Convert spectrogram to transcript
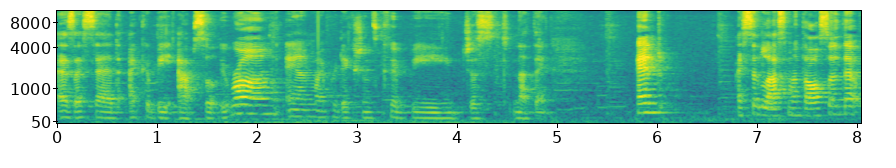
as I said, I could be absolutely wrong and my predictions could be just nothing. And I said last month also that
